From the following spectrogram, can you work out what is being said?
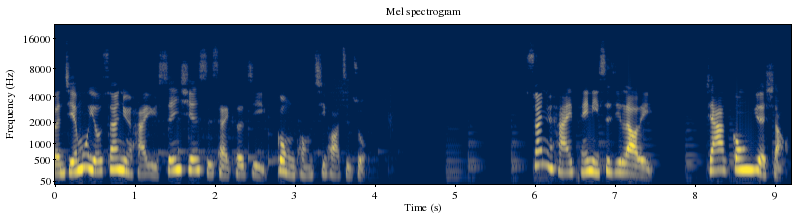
本节目由酸女孩与生鲜食材科技共同企划制作。酸女孩陪你四季料理，加工越少，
